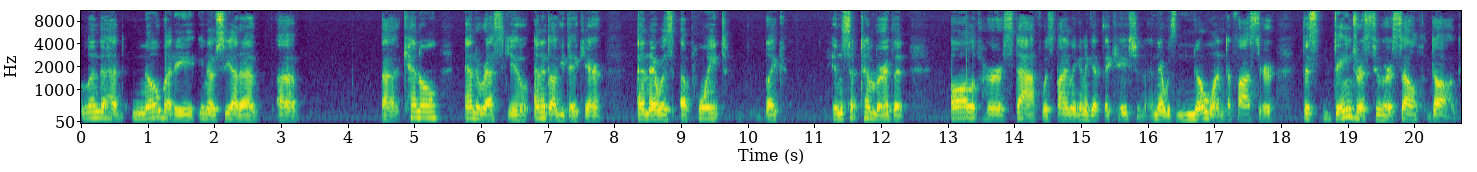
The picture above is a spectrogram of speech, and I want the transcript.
linda had nobody you know she had a, a, a kennel and a rescue and a doggy daycare and there was a point like in september that all of her staff was finally going to get vacation and there was no one to foster this dangerous to herself dog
